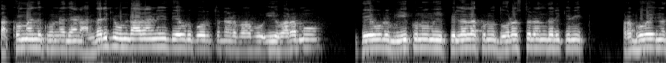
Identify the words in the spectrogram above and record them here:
తక్కువ మందికి ఉన్నది అని అందరికీ ఉండాలని దేవుడు కోరుతున్నాడు బాబు. ఈ వరము దేవుడు మీకును మీ పిల్లలకును దూరస్తులందరికీ ప్రభు అయిన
